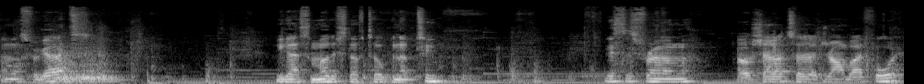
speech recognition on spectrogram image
Almost forgot. We got some other stuff to open up too. This is from, oh, shout out to Drawn by Four.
